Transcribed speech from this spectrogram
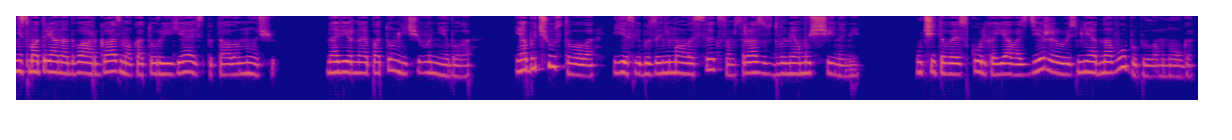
несмотря на два оргазма, которые я испытала ночью. Наверное, потом ничего не было. Я бы чувствовала, если бы занималась сексом сразу с двумя мужчинами. Учитывая, сколько я воздерживаюсь, мне одного бы было много.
